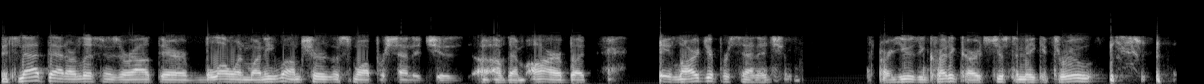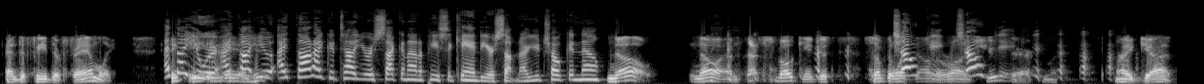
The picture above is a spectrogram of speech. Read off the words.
it's not that our listeners are out there blowing money. Well, I'm sure a small percentage of them are, but a larger percentage are using credit cards just to make it through and to feed their family. I thought you were. I thought you. I thought I could tell you were sucking on a piece of candy or something. Are you choking now? No, no, I'm not smoking. It Just something choking, went down the wrong choking. chute there. My God,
